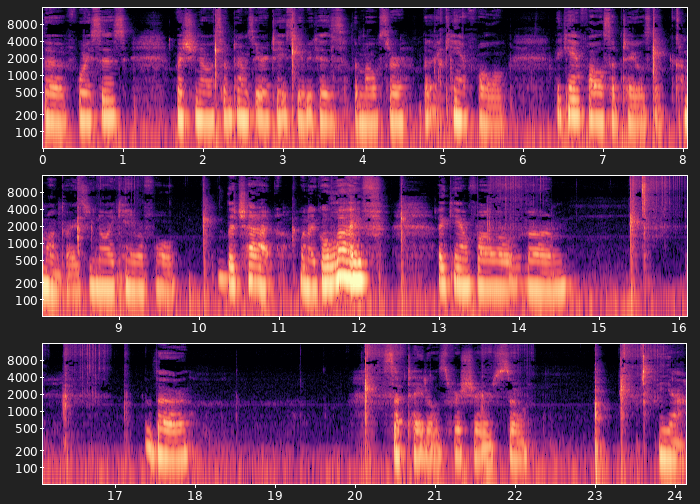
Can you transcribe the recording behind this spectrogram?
the voices, which, you know, sometimes irritates you because the mouths are, but I can't follow. I can't follow subtitles. Like, come on, guys. You know I can't even follow the chat when I go live. I can't follow um, the subtitles for sure. So, yeah,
